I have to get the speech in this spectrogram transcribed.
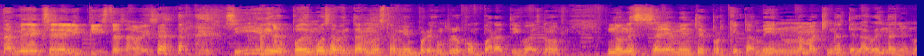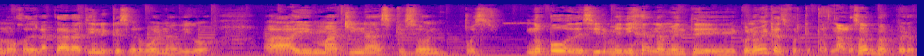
También hay que ser elitistas a veces. Sí, digo, podemos aventarnos también, por ejemplo, comparativas, ¿no? No necesariamente porque también una máquina te la vendan en un ojo de la cara, tiene que ser buena, digo, hay máquinas que son, pues, no puedo decir medianamente económicas porque pues no lo son, ¿no? Pero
